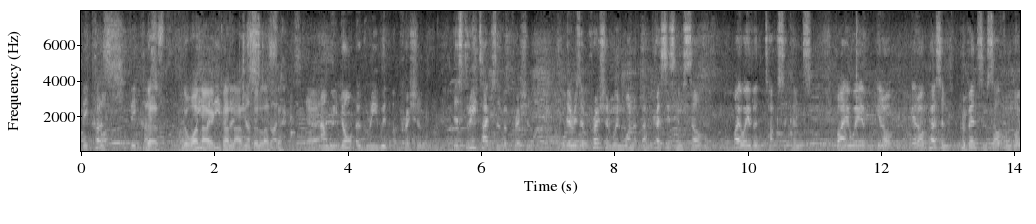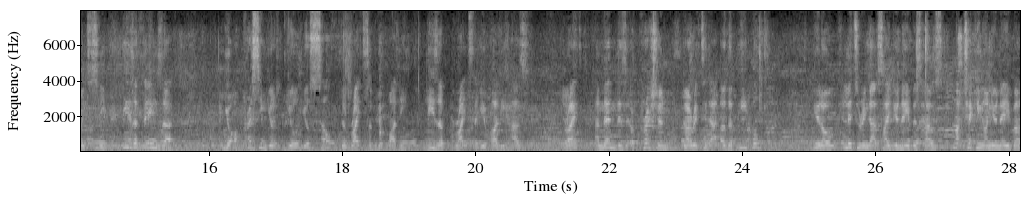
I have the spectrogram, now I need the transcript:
because because That's the one we I believe can in a just answer last God, time. Yeah. and we don't agree with oppression. There's three types of oppression. There is oppression when one oppresses himself by way of intoxicants, by way of you know you know a person prevents himself from going to sleep. These are things that you're oppressing your, your yourself, the rights of your body. These are rights that your body has, right? And then there's oppression directed at other people you know, littering outside your neighbor's house, not checking on your neighbour,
